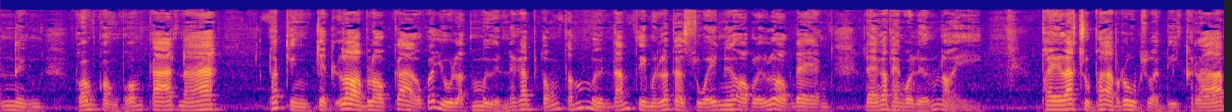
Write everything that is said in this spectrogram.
นหนึ่ง พร้อมกล่องพร้อมการ์ดนะ พักกิ่งเจ็ดรอบรอเก้าก็อยู่หลักหมื่นนะครับสองสามหมื่นสามสี่หมื่นแล้วแต่สวยเนื้อออกเหลืองหรือออกแดง แดงก็แพงกว่าเหลืองหน่อยภัยรัตสุภาพรูปสวัสดีครับ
